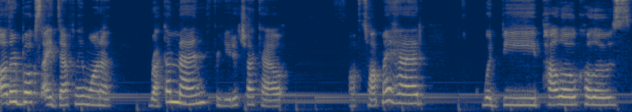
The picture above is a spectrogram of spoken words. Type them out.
Other books I definitely want to recommend for you to check out off the top of my head would be Paulo Coelho's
